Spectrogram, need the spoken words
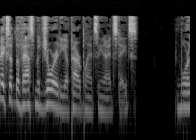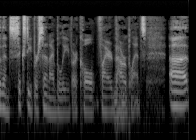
makes up the vast majority of power plants in the United States, more than 60%, I believe, are coal-fired power plants. Uh,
